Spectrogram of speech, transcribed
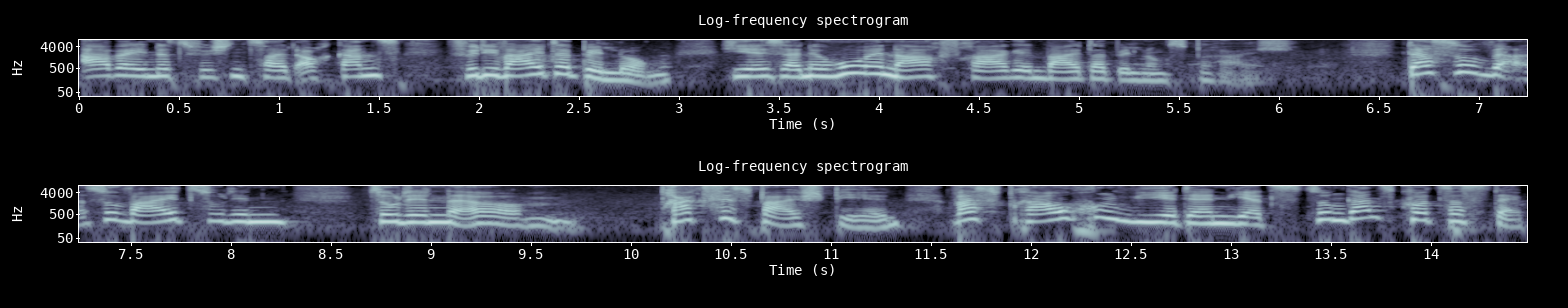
aber in der Zwischenzeit auch ganz für die Weiterbildung. Hier ist eine hohe Nachfrage im Weiterbildungsbereich. Das so, so weit zu den, zu den ähm, Praxisbeispielen. Was brauchen wir denn jetzt? So ein ganz kurzer Step.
